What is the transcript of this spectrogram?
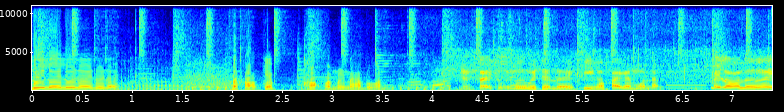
ลุยเลยลุยเลยลุยเลยแต่ขอเก็บของแป๊บนึงนะครับทุกคน ยังใส่ถุงมือไม่เสร็จเลยพี่เข้าไปกันหมดแล้ว ไม่รอเลย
